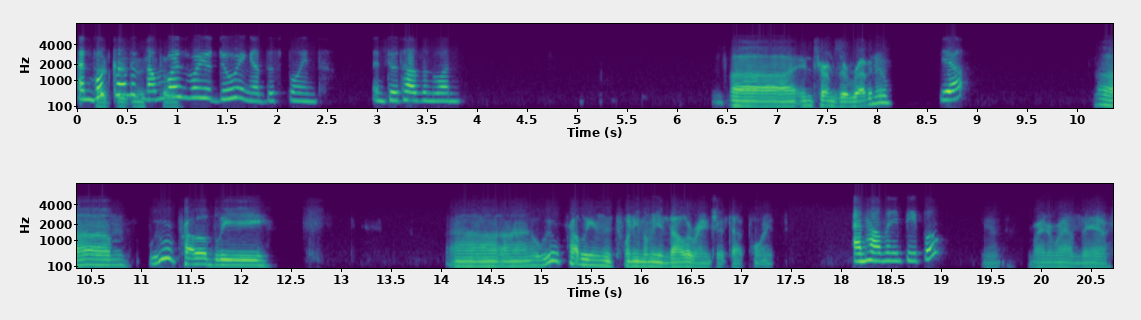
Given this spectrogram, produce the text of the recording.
And what kind of numbers still, were you doing at this point in 2001? uh, in terms of revenue, Yeah. um, we were probably uh, we were probably in the twenty million dollar range at that point. And how many people? Yeah, right around there.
